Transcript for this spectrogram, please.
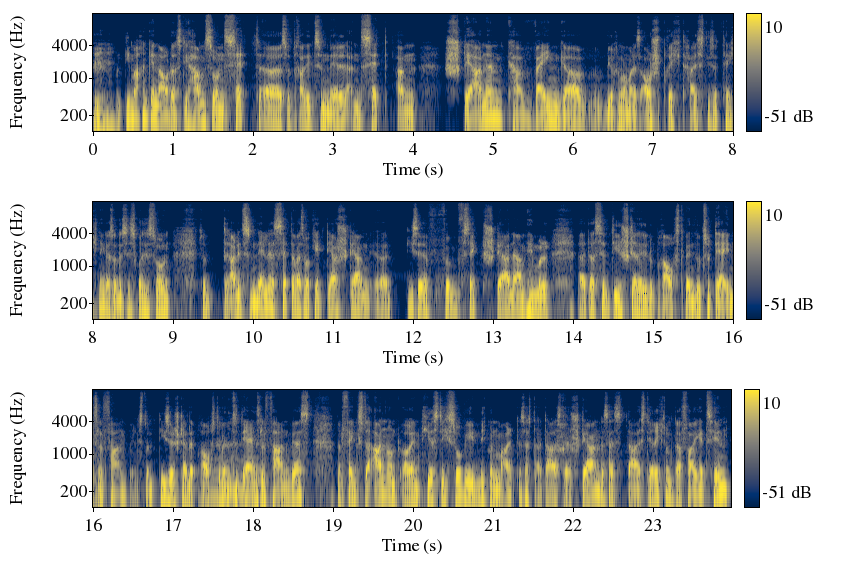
Mhm. Und die machen genau das. Die haben so ein Set, äh, so traditionell ein Set an Sternen, Kawainga, wie auch immer man es ausspricht, heißt diese Technik. Also das ist quasi so ein, so ein traditionelles Set, da weiß man, okay, der Stern, äh, diese fünf, sechs Sterne am Himmel, äh, das sind die Sterne, die du brauchst, wenn du zu der Insel fahren willst. Und diese Sterne brauchst du, wenn du zu der ah. Insel fahren wirst. Dann fängst du an und orientierst dich so wie Nick und Malte. Das heißt, da ist der Stern, das heißt, da ist die Richtung, da fahre ich jetzt hin.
